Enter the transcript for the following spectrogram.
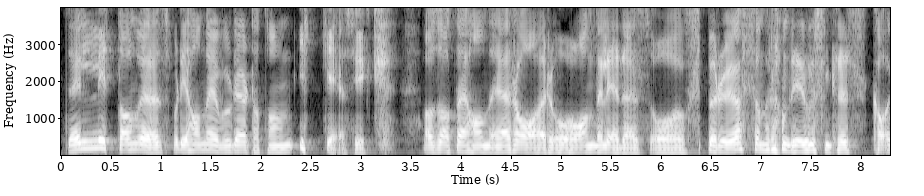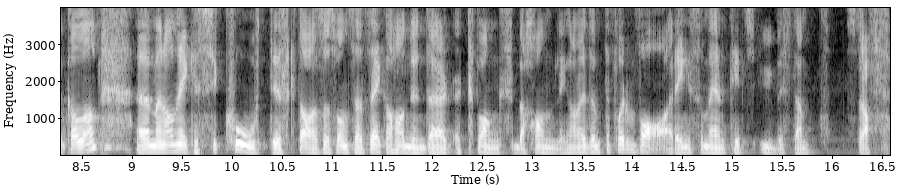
Det er litt annerledes, fordi han er vurdert at han ikke er syk. Altså at han er rar og annerledes og sprø, som Randi Rosenkrantz kaller han. Eh, Men han er ikke psykotisk, da. Så sånn sett så er ikke han under tvangsbehandling. Han er dømt til forvaring, som er en tidsubestemt straff.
